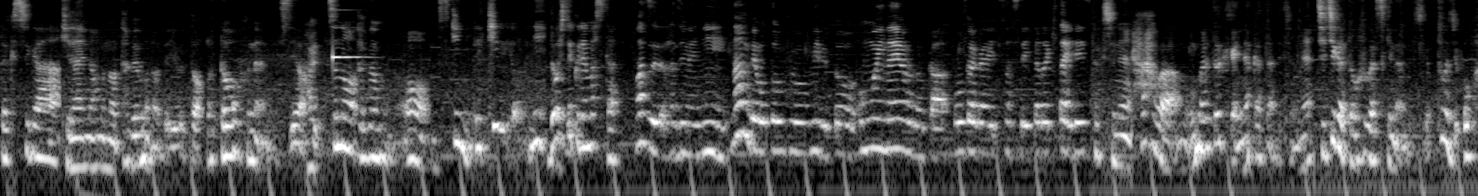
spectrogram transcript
私が嫌いなもの食べ物で言うとお豆腐なんですよ、はい。その食べ物を好きにできるようにどうしてくれますか？まずはじめになんでお豆腐を見ると思い悩むのかお伺いさせていただきたいです。私ね母はもう生まれた時からいなかったんですよね。父が豆腐が好きなんですよ。当時おば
